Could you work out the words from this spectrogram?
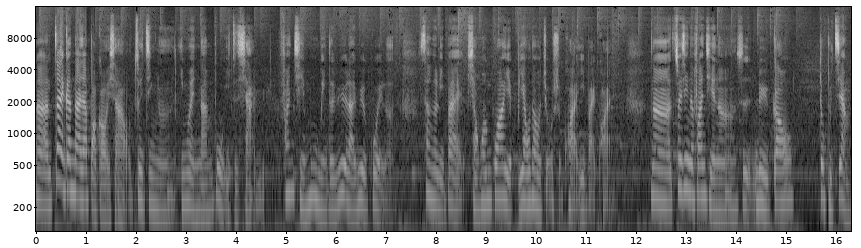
那再跟大家报告一下哦，最近呢，因为南部一直下雨，番茄莫名的越来越贵了。上个礼拜小黄瓜也飙到九十块、一百块。那最近的番茄呢，是屡高都不降。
